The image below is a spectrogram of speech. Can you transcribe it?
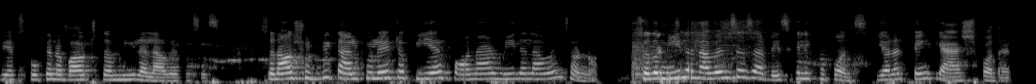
We had spoken about the meal allowances. So now should we calculate a PF on our meal allowance or not? So the meal allowances are basically coupons. You're not paying cash for that,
